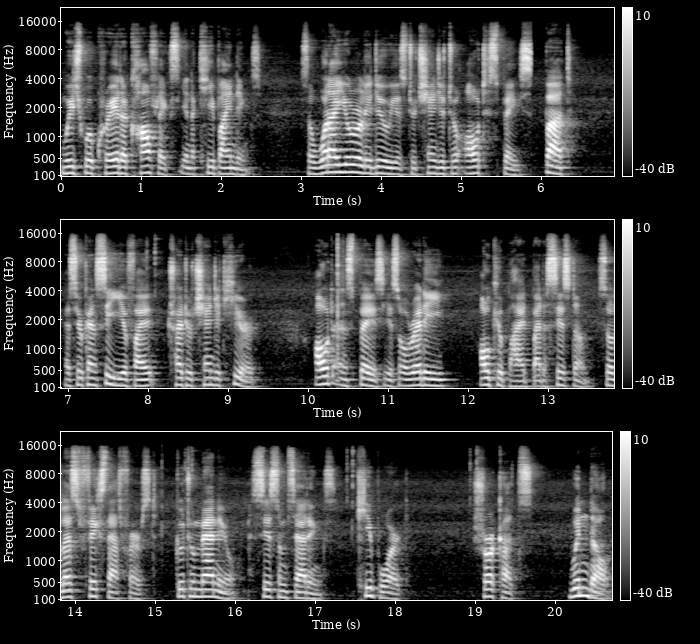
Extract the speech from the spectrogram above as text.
which will create a conflict in the key bindings. So what I usually do is to change it to Alt Space. But as you can see, if I try to change it here, Alt and space is already occupied by the system. So let's fix that first. Go to Menu, System Settings, Keyboard, Shortcuts, Window.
